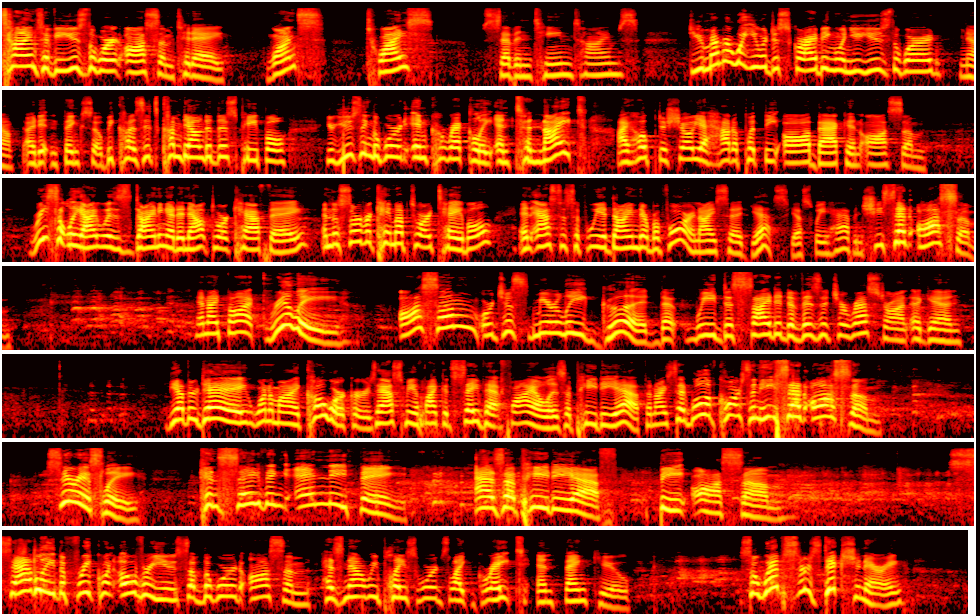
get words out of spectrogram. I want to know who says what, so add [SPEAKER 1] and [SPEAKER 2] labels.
[SPEAKER 1] times have you used the word awesome today? Once? Twice? 17 times? Do you remember what you were describing when you used the word? No, I didn't think so. Because it's come down to this, people. You're using the word incorrectly. And tonight, I hope to show you how to put the awe back in awesome. Recently, I was dining at an outdoor cafe, and the server came up to our table and asked us if we had dined there before. And I said, Yes, yes, we have. And she said, Awesome. And I thought, Really? Awesome or just merely good that we decided to visit your restaurant again? The other day, one of my coworkers asked me if I could save that file as a PDF, and I said, Well, of course, and he said, Awesome. Seriously, can saving anything as a PDF be awesome? Sadly, the frequent overuse of the word awesome has now replaced words like great and thank you. So, Webster's dictionary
